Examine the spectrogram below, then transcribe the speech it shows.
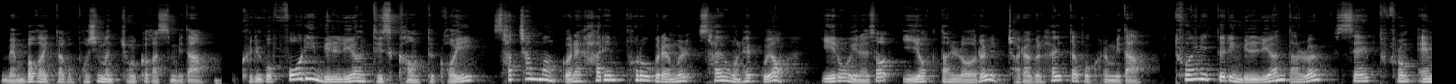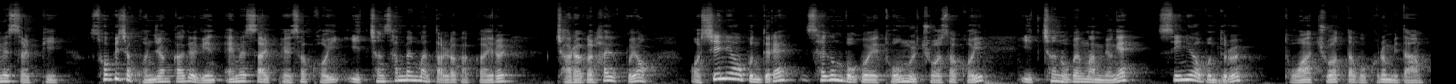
멤버가 있다고 보시면 좋을 것 같습니다. 그리고 40 밀리언 디스카운트 거의 4천만 건의 할인 프로그램을 사용을 했고요. 이로 인해서 2억 달러를 절약을 하였다고 그럽니다. 23 밀리언 달러 saved from MSRP 소비자 권장 가격인 MSRP에서 거의 2,300만 달러 가까이를 절약을 하였고요. 어, 시니어 분들의 세금 보고에 도움을 주어서 거의 2,500만 명의 시니어 분들을 도와주었다고 그럽니다.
